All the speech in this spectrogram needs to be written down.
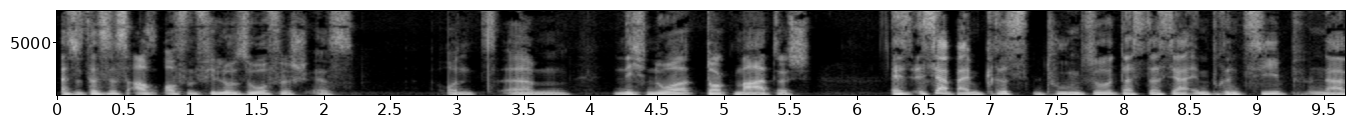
Also, dass es auch offen philosophisch ist und ähm, nicht nur dogmatisch. Es ist ja beim Christentum so, dass das ja im Prinzip, na,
